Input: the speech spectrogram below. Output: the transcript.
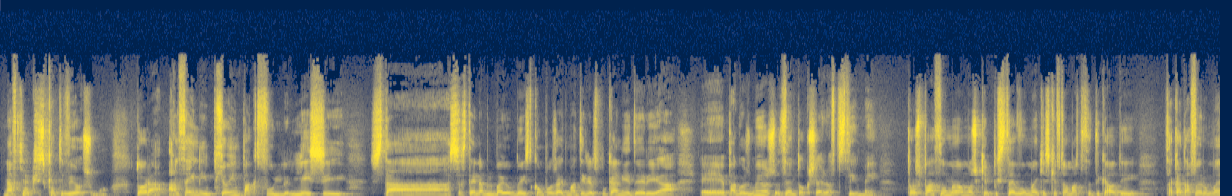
να φτιάξεις κάτι βιώσιμο. Τώρα, αν θα είναι η πιο impactful λύση στα sustainable bio-based composite materials που κάνει η εταιρεία ε, παγκοσμίως, δεν το ξέρω αυτή τη στιγμή. Προσπαθούμε όμως και πιστεύουμε και σκεφτόμαστε θετικά ότι θα καταφέρουμε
